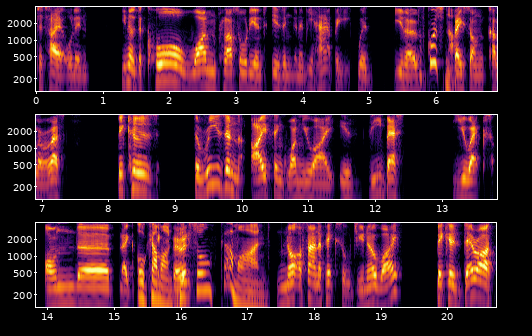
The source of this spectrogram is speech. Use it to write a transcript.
to tie it all in, you know, the core One Plus audience isn't going to be happy with you know of course not. based on Color OS because the reason I think One UI is the best UX on the like Oh, come experience, on, Pixel? Come on. not a fan of Pixel. Do you know why? Because there are.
